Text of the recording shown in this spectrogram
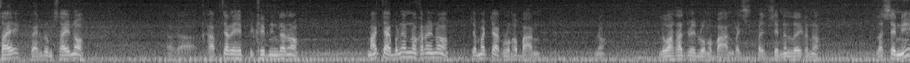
ไซแขวงอุดมไซเนาะแล้วก็ครับจะได้เห็นเป็นคลิปนึงแล้วเนาะมาจากบางนั้นเนาะขนาดเนาะจะมาจากหลวงพระบางเนาะหรือว่าท่านจะไปหลวงพระบางไปไปเส้นนั้นเลยกันเนาะแล้วเส้นนี้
